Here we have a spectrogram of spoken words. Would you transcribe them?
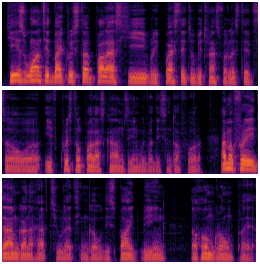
he is wanted by Crystal Palace. He requested to be transfer listed. So uh, if Crystal Palace comes in with a decent offer, I'm afraid I'm gonna have to let him go despite being a homegrown player.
